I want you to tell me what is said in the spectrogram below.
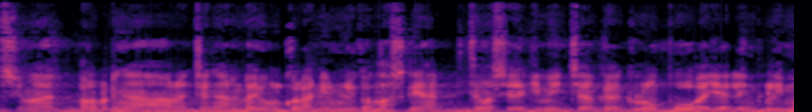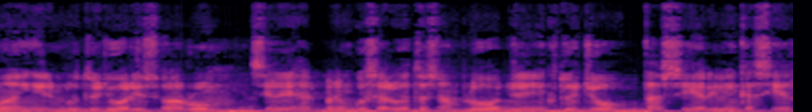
Muslimat, para pendengar rancangan Bayang Al-Quran yang milik Allah sekalian Kita masih lagi bincangkan kelompok ayat 55 hingga 57 di surah Rum Sila lihat pada muka surat 260, jilid yang ketujuh Tafsir Ibn Kasir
